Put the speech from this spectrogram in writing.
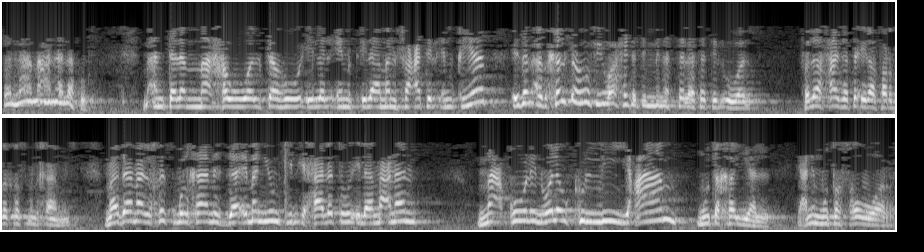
فلا معنى له. ما أنت لما حولته إلى, إلى منفعة الإنقياد إذا أدخلته في واحدة من الثلاثة الأول. فلا حاجة إلى فرض قسم خامس. ما دام القسم الخامس دائما يمكن إحالته إلى معنى معقول ولو كلي عام متخيل يعني متصور.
